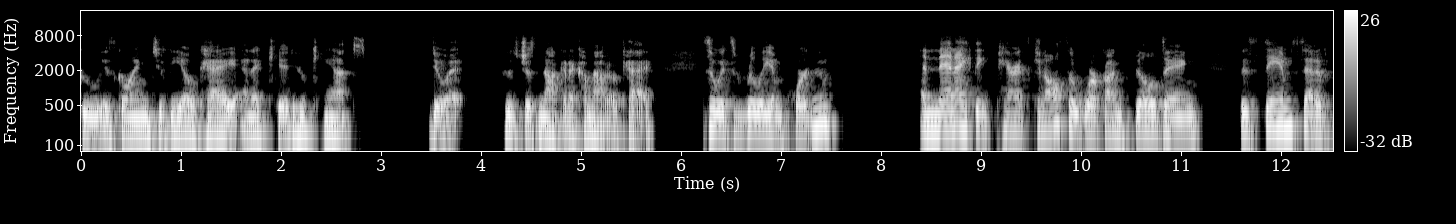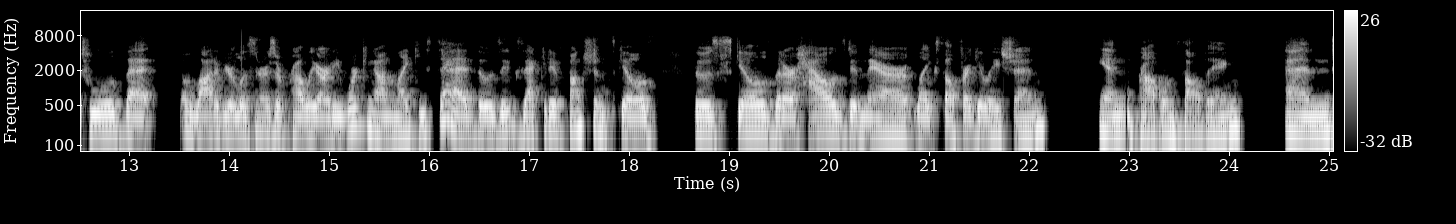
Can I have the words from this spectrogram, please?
who is going to be okay and a kid who can't do it, who's just not going to come out okay. So it's really important. And then I think parents can also work on building the same set of tools that a lot of your listeners are probably already working on, like you said, those executive function skills those skills that are housed in there, like self regulation and problem solving and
